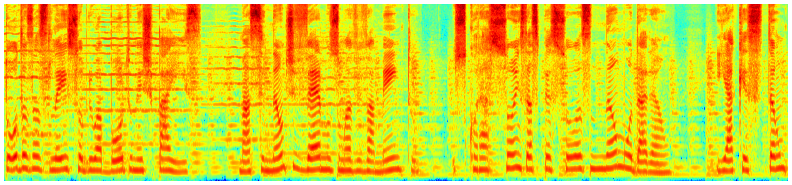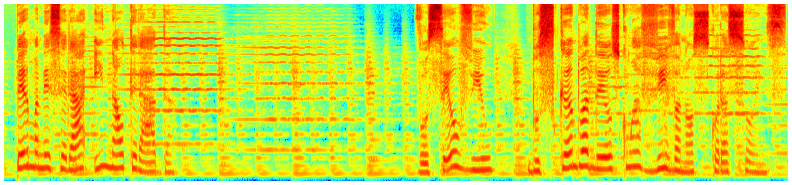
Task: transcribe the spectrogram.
todas as leis sobre o aborto neste país, mas se não tivermos um avivamento, os corações das pessoas não mudarão e a questão permanecerá inalterada. Você ouviu Buscando a Deus com Aviva Nossos Corações.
